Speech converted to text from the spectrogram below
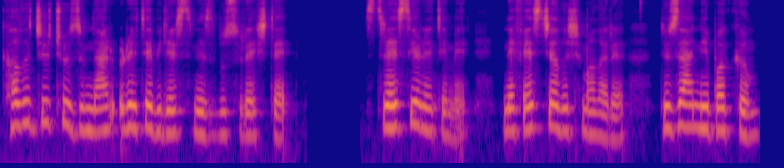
kalıcı çözümler üretebilirsiniz bu süreçte. Stres yönetimi, nefes çalışmaları, düzenli bakım,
